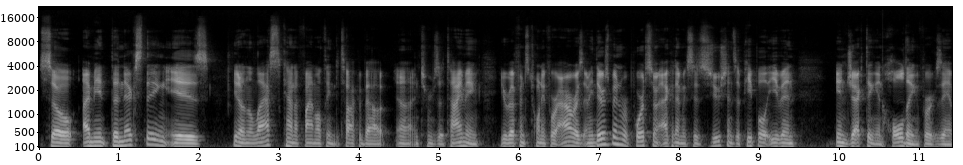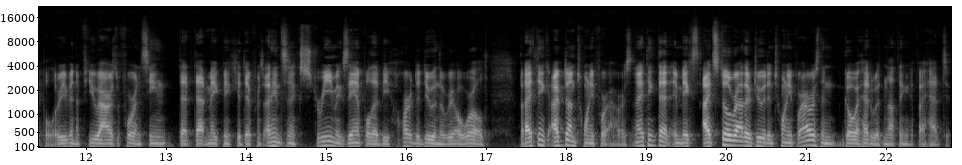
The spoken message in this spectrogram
so, I mean, the next thing is, you know, and the last kind of final thing to talk about uh, in terms of timing, you referenced 24 hours. I mean, there's been reports from academic institutions of people even injecting and holding, for example, or even a few hours before and seeing that that make make a difference. I think it's an extreme example that'd be hard to do in the real world. But I think I've done 24 hours, and I think that it makes. I'd still rather do it in 24 hours than go ahead with nothing if I had to.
